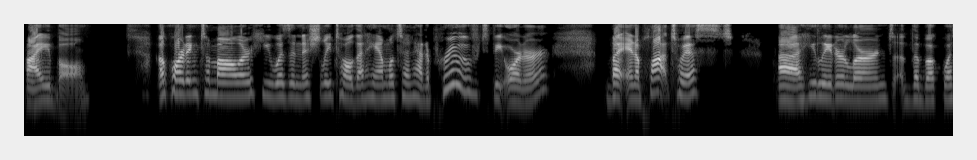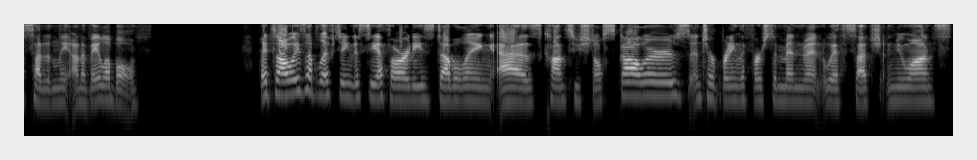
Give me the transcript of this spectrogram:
Bible. According to Mahler, he was initially told that Hamilton had approved the order, but in a plot twist, uh, he later learned the book was suddenly unavailable. It's always uplifting to see authorities doubling as constitutional scholars, interpreting the First Amendment with such nuance.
